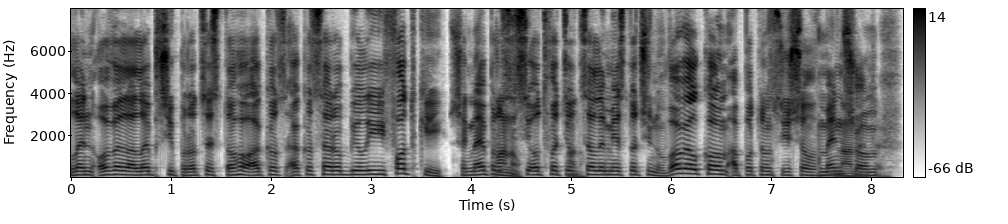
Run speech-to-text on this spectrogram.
len oveľa lepší proces toho, ako, ako sa robili fotky. Však najprv Áno, si si odfotil áno. celé miesto činu vo veľkom a potom si išiel v menšom Na detail.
